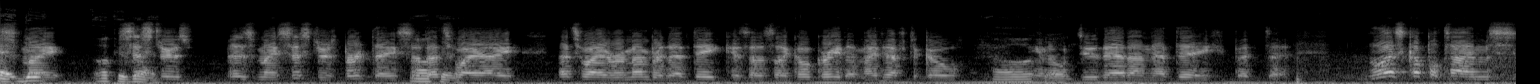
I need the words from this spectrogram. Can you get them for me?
is June- my Okay, sister's is my sister's birthday, so that's why I that's why I remember that date because I was like, oh great, I might have to go, Oh, okay. you know, do that on that day. But uh, the last couple times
